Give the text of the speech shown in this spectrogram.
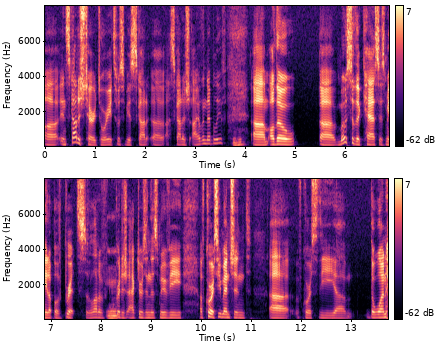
uh, in Scottish territory. It's supposed to be a, Scot- uh, a Scottish island, I believe. Mhm. Um, although uh, most of the cast is made up of Brits, so a lot of Mhm. British actors in this movie. Of course, you mentioned, uh, of course, the um, the one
